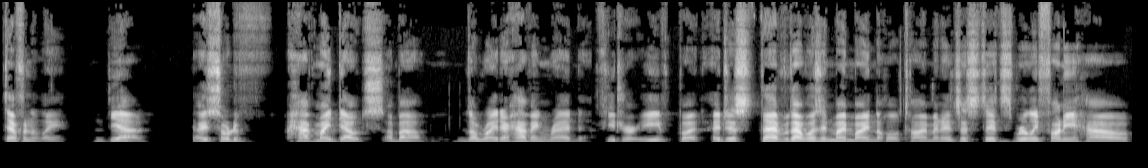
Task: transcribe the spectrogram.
definitely. Yeah, I sort of have my doubts about the writer having read Future Eve, but I just that that was in my mind the whole time, and it's just it's really funny how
